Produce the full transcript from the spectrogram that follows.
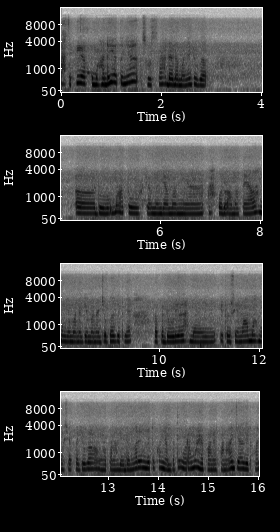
Ah tapi aku mah ada ya tuhnya susah. Dan namanya juga uh, dulu mah tuh zaman zamannya ah bodo amat ya lah. Mau gimana gimana juga gitu ya. Gak peduli lah mau itu si mama mau siapa juga. Nggak pernah didengerin gitu kan. Yang penting orang mah hepan hepan aja gitu kan.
